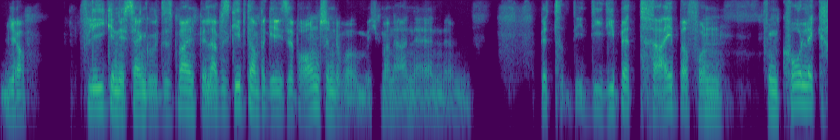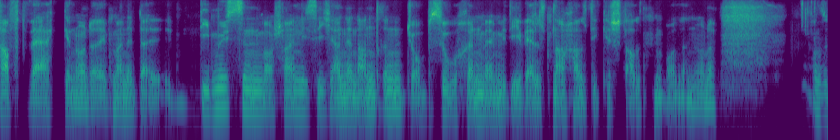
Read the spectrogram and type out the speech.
ja, Fliegen ist ein gutes Beispiel, aber es gibt einfach gewisse Branchen, wo ich meine, eine, eine, die, die Betreiber von von Kohlekraftwerken oder ich meine, die müssen wahrscheinlich sich einen anderen Job suchen, wenn wir die Welt nachhaltig gestalten wollen, oder? Also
